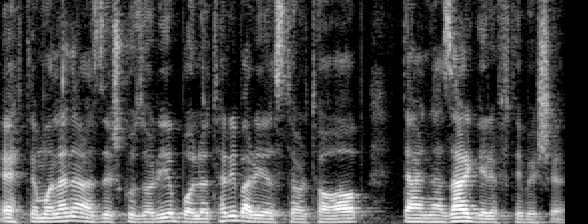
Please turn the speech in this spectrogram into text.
احتمالا ارزش گذاری بالاتری برای استارتاپ در نظر گرفته بشه.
